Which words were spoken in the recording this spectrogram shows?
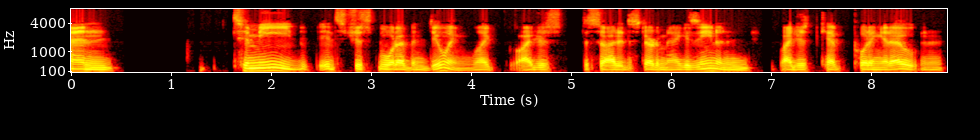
And to me, it's just what I've been doing. Like I just decided to start a magazine and I just kept putting it out and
